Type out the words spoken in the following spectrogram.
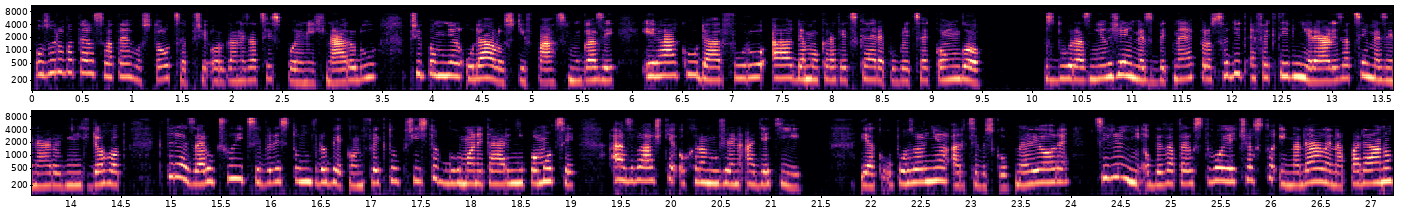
Pozorovatel svatého stolce při Organizaci spojených národů připomněl události v pásmu Gazy, Iráku, Darfuru a Demokratické republice Kongo. Zdůraznil, že je nezbytné prosadit efektivní realizaci mezinárodních dohod, které zaručují civilistům v době konfliktu přístup k humanitární pomoci a zvláště ochranu žen a dětí. Jak upozornil arcibiskup Meliore, civilní obyvatelstvo je často i nadále napadáno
